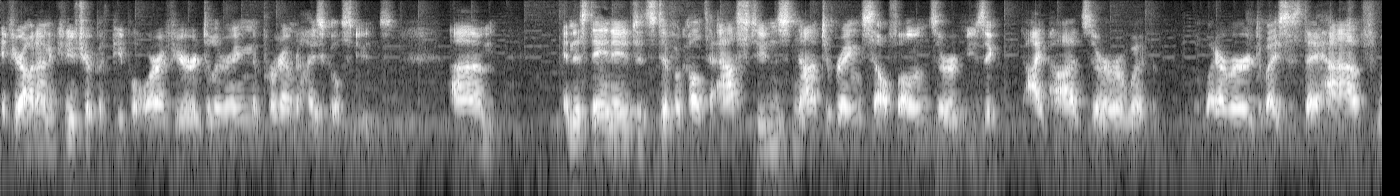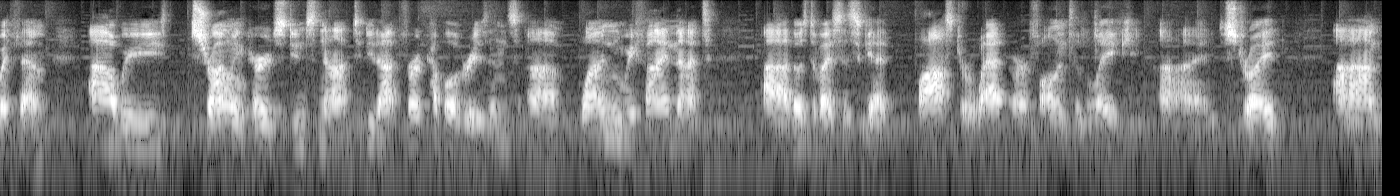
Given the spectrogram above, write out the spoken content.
if you're out on a canoe trip with people or if you're delivering the program to high school students. Um, in this day and age, it's difficult to ask students not to bring cell phones or music iPods or whatever devices they have with them. Uh, we strongly encourage students not to do that for a couple of reasons. Um, one, we find that uh, those devices get lost or wet or fall into the lake uh, and destroyed. Um,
